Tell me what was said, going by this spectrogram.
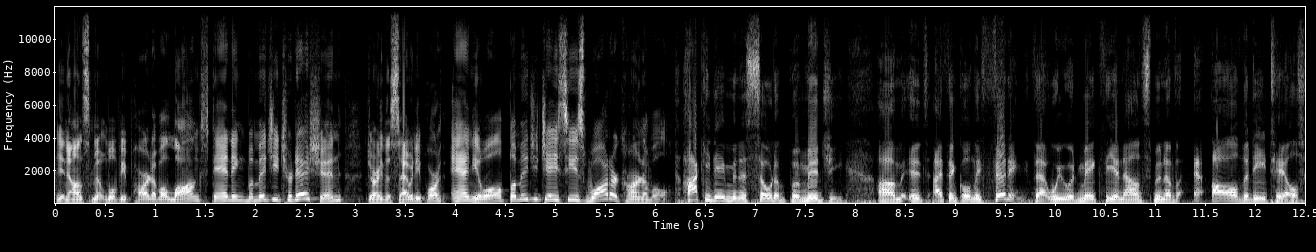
The announcement will be part of a long-standing Bemidji tradition during the 74th annual Bemidji Jaycees Water Carnival. Hockey Day Minnesota Bemidji. Um, it's, I think, only fitting that we would make the announcement of all the details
